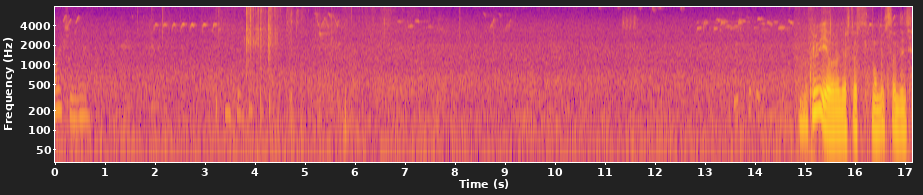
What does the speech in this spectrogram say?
Бачиш, я. Ну клює вроде хтось, мабуть, сидить.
